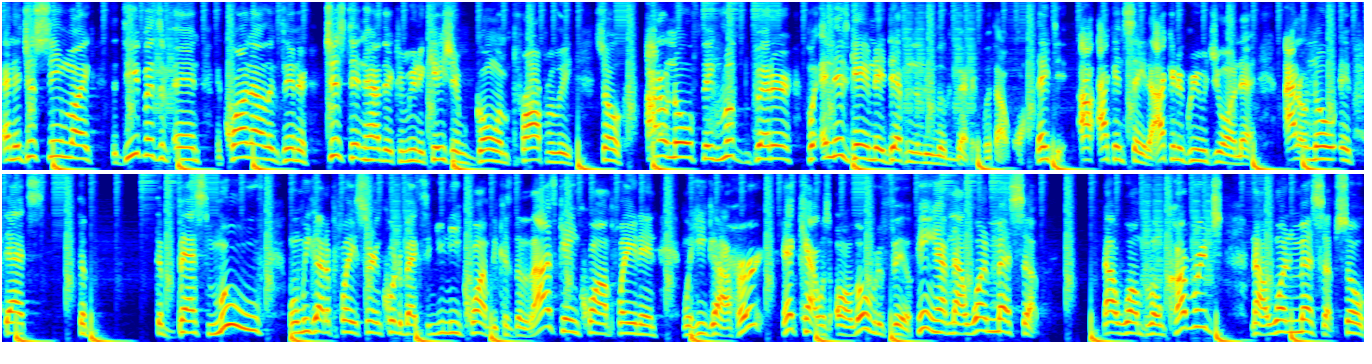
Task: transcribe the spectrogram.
And it just seemed like the defensive end and Kwon Alexander just didn't have their communication going properly. So I don't know if they looked better, but in this game, they definitely looked better without Kwon. They did. I, I can say that. I can agree with you on that. I don't know if that's the the best move when we got to play certain quarterbacks and you need Kwon because the last game Kwon played in when he got hurt, that cat was all over the field. He ain't have not one mess up, not one blown coverage, not one mess up. So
